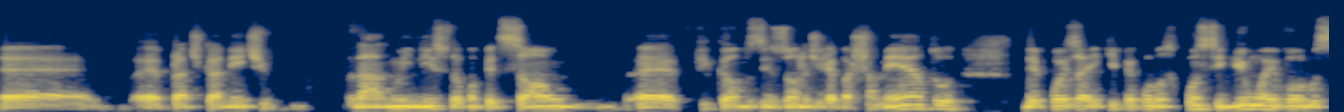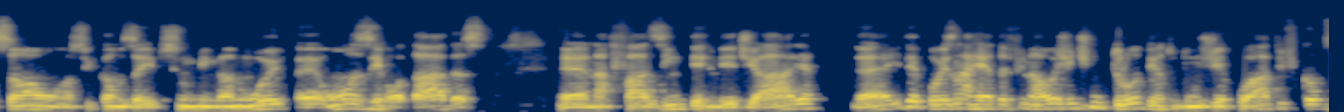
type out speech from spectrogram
é, é, praticamente na, no início da competição, é, ficamos em zona de rebaixamento, depois a equipe conseguiu uma evolução, nós ficamos aí, se não me engano, 8, é, 11 rodadas é, na fase intermediária, né? E depois na reta final a gente entrou dentro de um G4 e ficamos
